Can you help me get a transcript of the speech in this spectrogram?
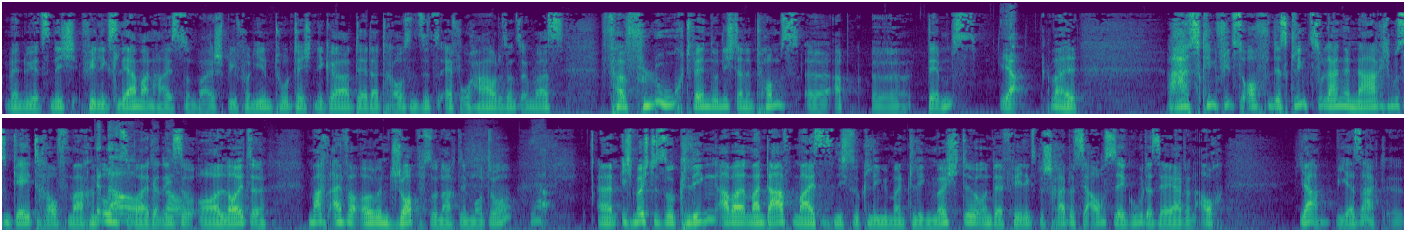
wenn du jetzt nicht Felix Lehrmann heißt zum Beispiel, von jedem Tontechniker, der da draußen sitzt, FOH oder sonst irgendwas, verflucht, wenn du nicht deine Toms äh, abdämpfst, Ja. weil ah, es klingt viel zu offen, das klingt zu lange nach, ich muss ein Gate drauf machen und Genau, so weiter. Und genau. ich so, oh Leute, macht einfach euren Job, so nach dem Motto. Ja. Ähm, ich möchte so klingen, aber man darf meistens nicht so klingen, wie man klingen möchte. Und der Felix beschreibt das ja auch sehr gut, dass er ja dann auch, ja, wie er sagt, äh,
